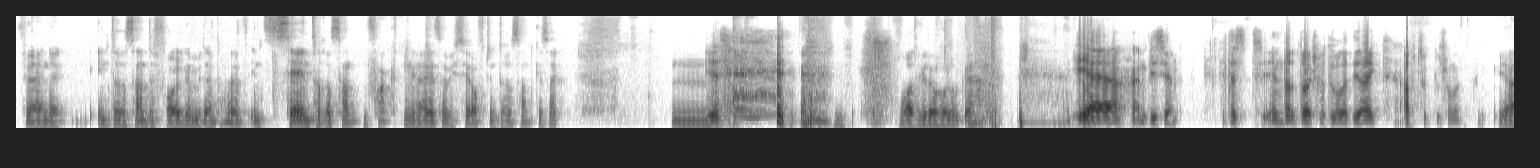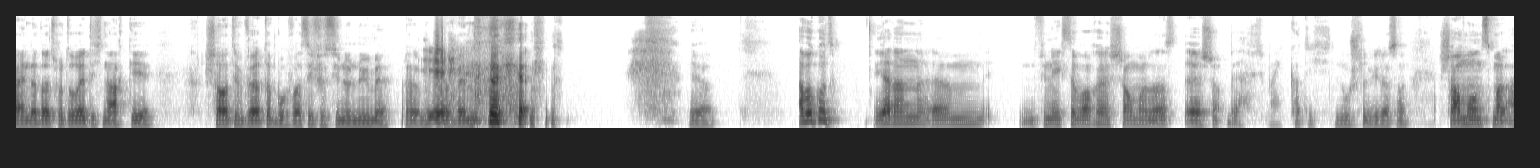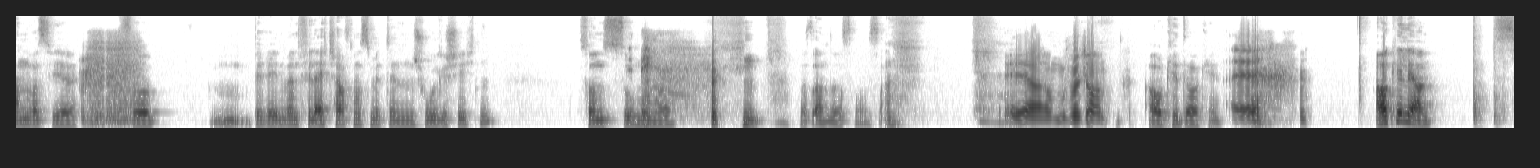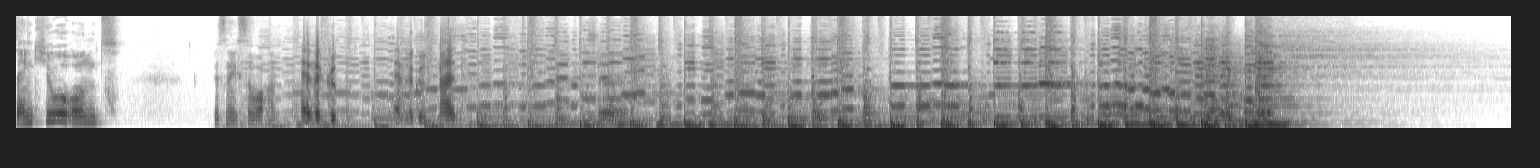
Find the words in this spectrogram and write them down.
für eine interessante Folge mit ein paar sehr interessanten Fakten. Ja, jetzt habe ich sehr oft interessant gesagt. Mm, Yes. Wortwiederholung. ja, ja, ein bisschen. Hättest in der Deutschmatura direkt Abzug bekommen. Ja, in der Deutschmatura hätte ich nachgeschaut im Wörterbuch, was ich für Synonyme ähm, Yeah. verwenden kann. ja. Aber gut. Ja, dann ähm, für nächste Woche schauen wir das. Äh, schau, ja, mein Gott, ich nuschel wieder so. Schauen wir uns mal an, was wir so bereden werden. Vielleicht schaffen wir es mit den Schulgeschichten. Sonst suchen wir mal was anderes raus. Ja, muss man schauen. Okay, okay. Äh, Okay, Leon. Thank you und bis nächste Woche. have a good, have a good night. Tschüss.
